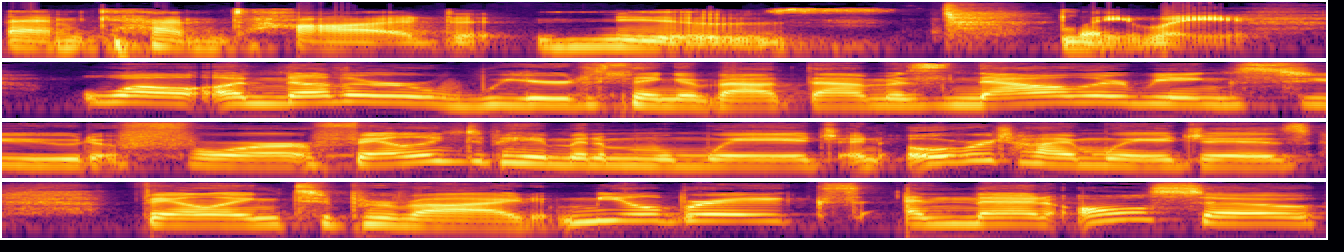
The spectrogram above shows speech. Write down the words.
and Ken Todd news lately. Well, another weird thing about them is now they're being sued for failing to pay minimum wage and overtime wages, failing to provide meal breaks, and then also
